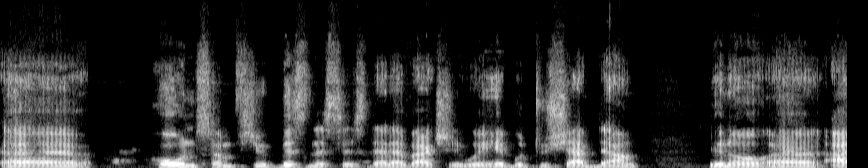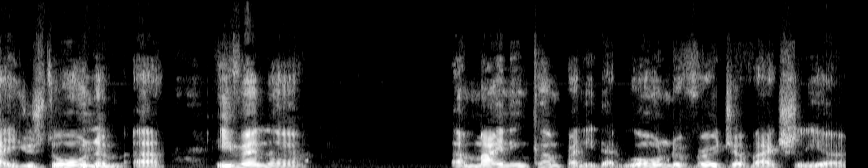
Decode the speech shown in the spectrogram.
uh, own some few businesses that I've actually were able to shut down. You know, uh, I used to own them, uh, even a, a, mining company that we're on the verge of actually uh,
